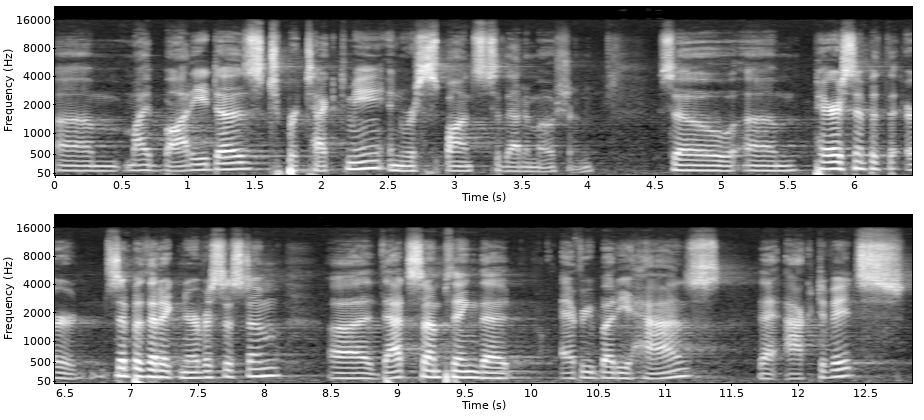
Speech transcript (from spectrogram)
um, my body does to protect me in response to that emotion. So um, parasympathetic or sympathetic nervous system, uh, that's something that everybody has that activates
